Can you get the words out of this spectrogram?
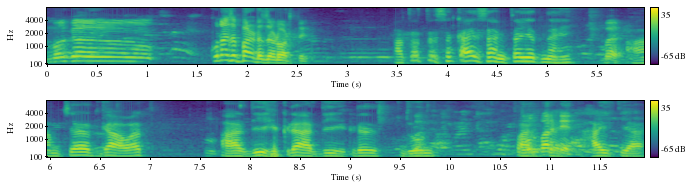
मग अं, कुणाचं पार्ट जड वाटतंय? आता तसं काय सांगता येत नाही. बर. आमच्या गावात अर्धी इकडं अर्धी इकडं दोन पार्ट्या आहेत. आहेत त्या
